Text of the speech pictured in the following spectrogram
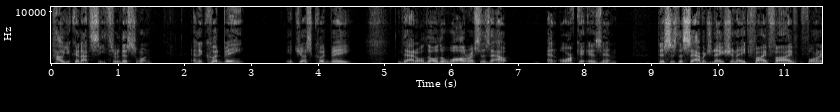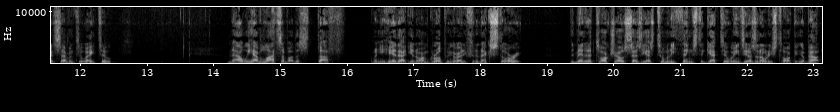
how you cannot see through this one. And it could be, it just could be, that although the walrus is out and Orca is in. This is the Savage Nation, 855 407 282. Now, we have lots of other stuff. When you hear that, you know I'm groping already for the next story. The minute a talk show host says he has too many things to get to, it means he doesn't know what he's talking about.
